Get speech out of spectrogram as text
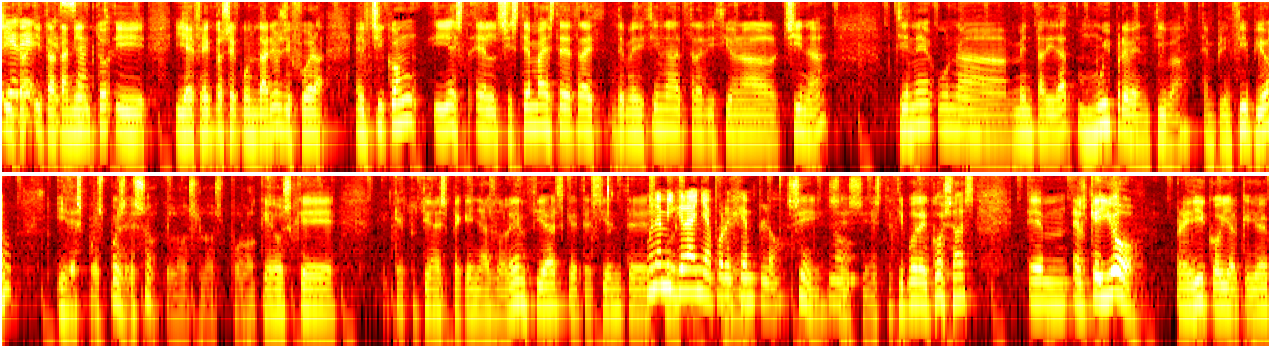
y tra- requiere- y, tratamiento exacto. y, y efectos secundarios y fuera. El Qigong y este- el sistema este de, de medicina tradicional china tiene una mentalidad muy preventiva, en principio, y después, pues eso, los, los bloqueos que, que tú tienes pequeñas dolencias, que te sientes... Una pues, migraña, por bien. ejemplo. Sí, ¿no? sí, sí, este tipo de cosas. Em, el que yo predico y el que yo he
